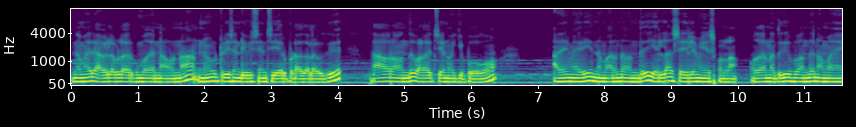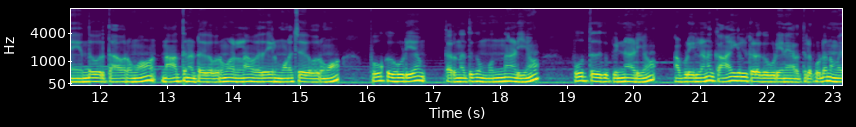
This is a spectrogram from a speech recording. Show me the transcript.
இந்த மாதிரி அவைலபிளாக இருக்கும்போது என்ன ஆகும்னா நியூட்ரிஷன் டிஃபிஷியன்சி ஏற்படாத அளவுக்கு தாவரம் வந்து வளர்ச்சியை நோக்கி போகும். அதே மாதிரி இந்த மருந்தை வந்து எல்லா ஸ்டேஜ்லேயுமே யூஸ் பண்ணலாம். உதாரணத்துக்கு இப்போ வந்து நம்ம எந்த ஒரு தாவரமோ நாற்று நட்டதுக்கப்புறமோ இல்லைனா விதைகள் முளைச்சதுக்கப்புறமோ பூக்கக்கூடிய தருணத்துக்கு முன்னாடியும் பூத்ததுக்கு பின்னாடியும் அப்படி இல்லைன்னா காய்கள் கிடக்கக்கூடிய நேரத்தில் கூட நம்ம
